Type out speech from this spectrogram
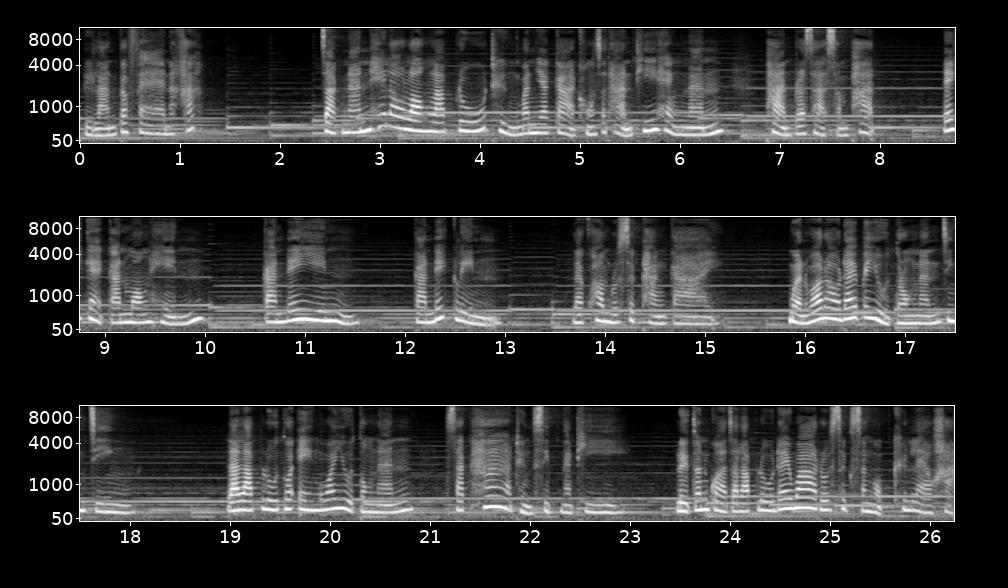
หรือร้านกาแฟนะคะ จากนั้นให้เราลองรับรู้ถึงบรรยากาศของสถานที่แห่งนั้น ผ่านประสาทสัมผัส ได้แก่การมองเห็น การได้ยิน การได้กลิ่น และความรู้สึกทางกาย เหมือนว่าเราได้ไปอยู่ตรงนั้นจริง ๆ และรับรู้ตัวเองว่าอยู่ตรงนั้นสัก 5-10 นาที หรือจนกว่าจะรับรู้ได้ว่ารู้สึกสงบขึ้นแล้วค่ะ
